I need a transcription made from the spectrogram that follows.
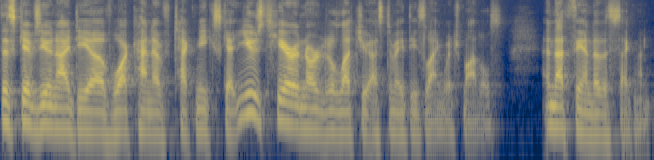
this gives you an idea of what kind of techniques get used here in order to let you estimate these language models. And that's the end of this segment.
